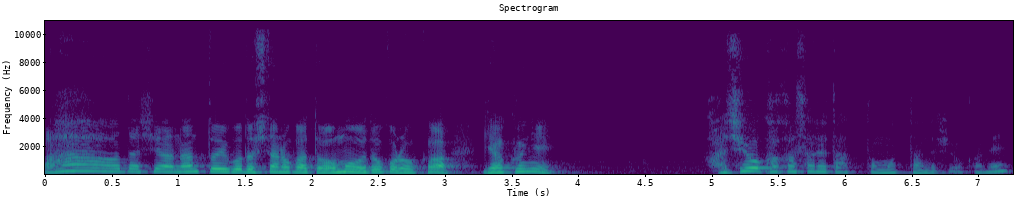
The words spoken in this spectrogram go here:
ああ、私は何ということしたのかと思うどころか、逆に恥をかかされたと思ったんでしょうかね。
